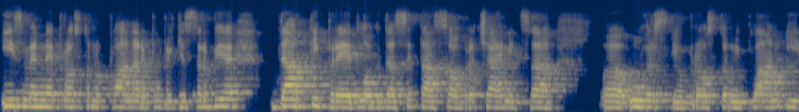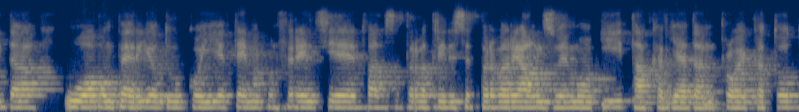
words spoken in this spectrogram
izmene prostornog plana Republike Srbije, dati predlog da se ta saobraćajnica uvrsti u prostorni plan i da u ovom periodu koji je tema konferencije 21. 31. realizujemo i takav jedan projekat od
